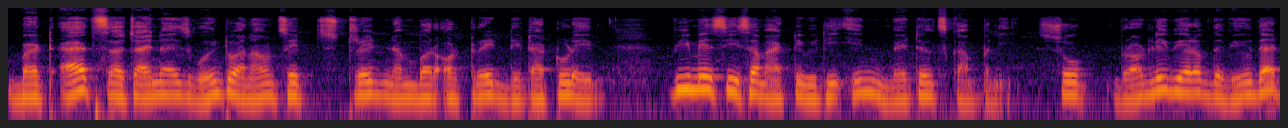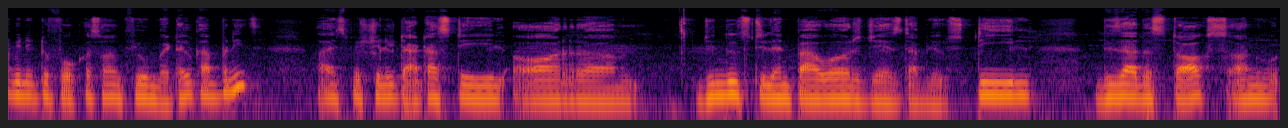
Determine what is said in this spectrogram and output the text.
But as uh, china is going to announce its trade number or trade data today we may see some activity in metals company. So broadly we are of the view that we need to focus on few metal companies uh, especially tata steel or um, jindal steel and power jsw steel. These are the stocks on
